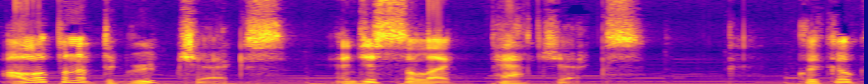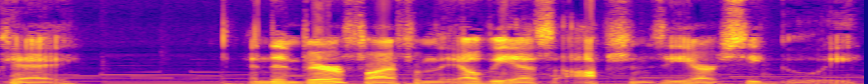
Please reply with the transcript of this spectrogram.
I'll open up the group checks and just select Path Checks. Click OK, and then verify from the LVS Options ERC GUI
